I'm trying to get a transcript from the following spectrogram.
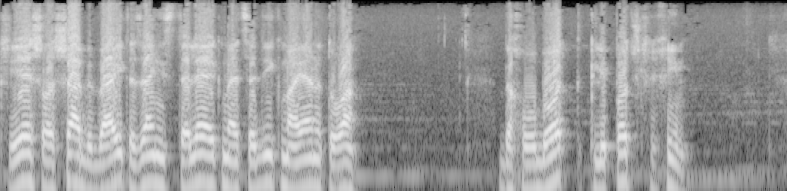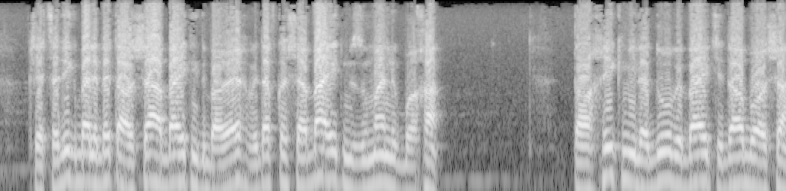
כשיש רשע בבית, אזי נסתלק מהצדיק מעיין התורה. בחורבות קליפות שכיחים. כשהצדיק בא לבית הרשע, הבית נתברך, ודווקא שהבית מזומן לברכה. תרחיק מלדור בבית שדר בו רשע.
